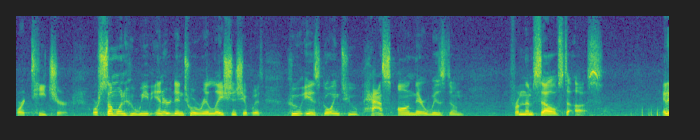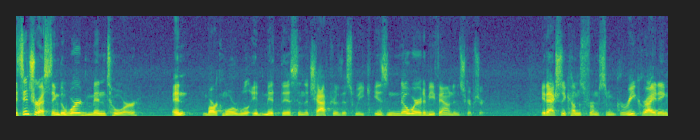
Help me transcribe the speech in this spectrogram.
or a teacher or someone who we've entered into a relationship with who is going to pass on their wisdom from themselves to us. And it's interesting, the word mentor and Mark Moore will admit this in the chapter this week, is nowhere to be found in Scripture. It actually comes from some Greek writing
